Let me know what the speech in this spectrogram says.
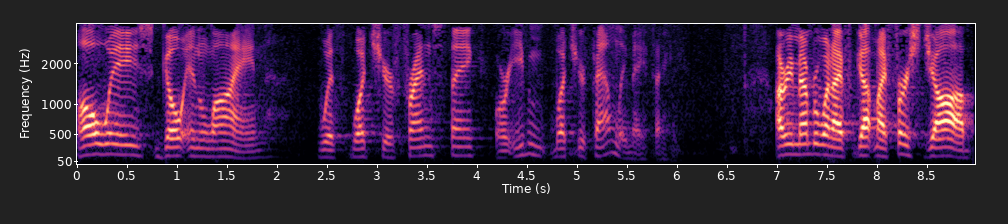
always go in line with what your friends think or even what your family may think. I remember when I got my first job,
